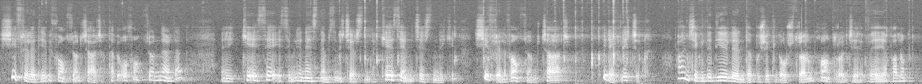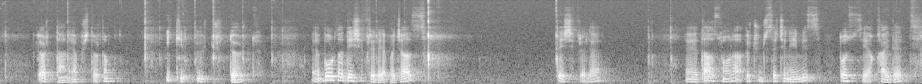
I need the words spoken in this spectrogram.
şifrele diye bir fonksiyon çağıracak. Tabi o fonksiyon nerede? E, KS isimli nesnemizin içerisinde. KS'nin içerisindeki şifreli fonksiyonu çağır, bir ekle çık. Aynı şekilde diğerlerini de bu şekilde oluşturalım. Ctrl C V yapalım. 4 tane yapıştırdım. 2, 3, 4. E, burada deşifrele yapacağız. Deşifrele. E, daha sonra üçüncü seçeneğimiz dosyaya kaydet,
